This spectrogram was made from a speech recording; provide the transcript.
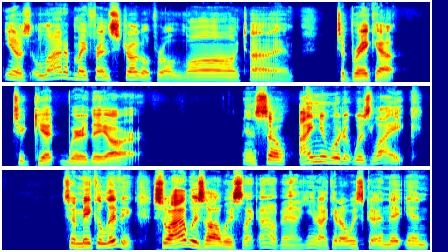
you know, a lot of my friends struggled for a long time to break out to get where they are. And so I knew what it was like to make a living. So I was always like, oh man, you know, I could always go and they and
